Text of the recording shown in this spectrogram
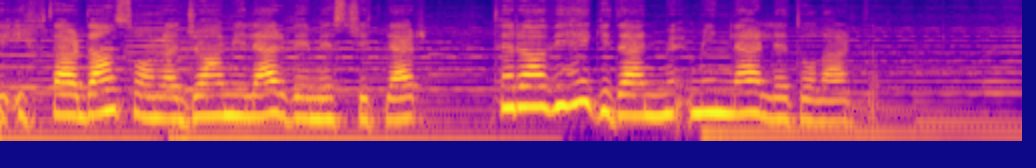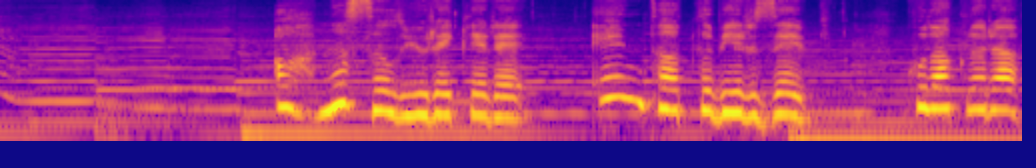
ve iftardan sonra camiler ve mescitler teravihe giden müminlerle dolardı. Ah nasıl yüreklere en tatlı bir zevk, kulaklara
